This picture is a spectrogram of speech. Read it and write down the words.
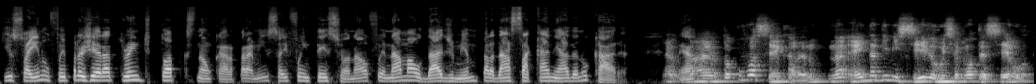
que isso aí não foi para gerar trend topics, não, cara. Para mim, isso aí foi intencional, foi na maldade mesmo para dar uma sacaneada no cara. Eu, né? eu tô com você, cara. É inadmissível isso aconteceu.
